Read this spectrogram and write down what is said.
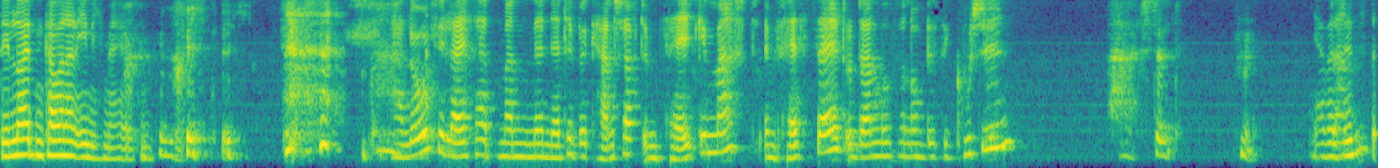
Den Leuten kann man dann eh nicht mehr helfen. Richtig. Hallo, vielleicht hat man eine nette Bekanntschaft im Zelt gemacht, im Festzelt, und dann muss man noch ein bisschen kuscheln. Ah, stimmt. Hm. Ja, aber dann... sitzt.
